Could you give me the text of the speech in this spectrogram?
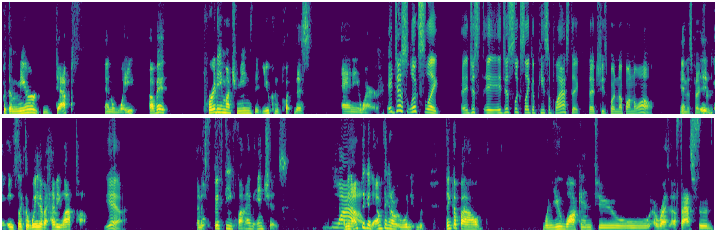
but the mere depth and weight of it pretty much means that you can put this anywhere. It just looks like it just it just looks like a piece of plastic that she's putting up on the wall in this picture. It- it's like the weight of a heavy laptop, yeah. and it's 55 inches. Wow. I mean, I'm thinking, I'm thinking, of, would, would think about when you walk into a, a fast food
